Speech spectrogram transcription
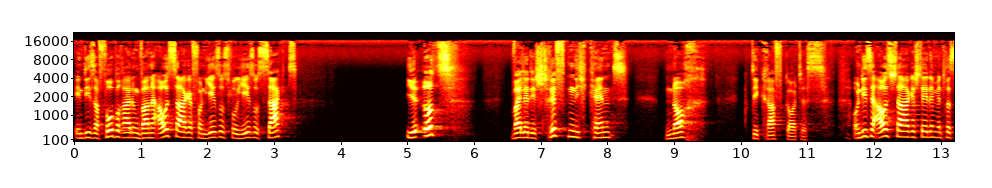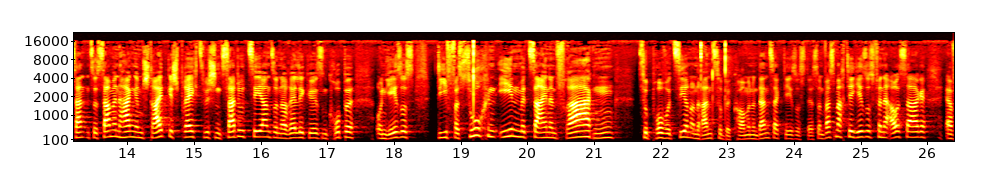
in dieser Vorbereitung, war eine Aussage von Jesus, wo Jesus sagt, ihr irrt, weil ihr die Schriften nicht kennt, noch die Kraft Gottes. Und diese Aussage steht im interessanten Zusammenhang im Streitgespräch zwischen Sadduzäern, so einer religiösen Gruppe, und Jesus, die versuchen, ihn mit seinen Fragen zu provozieren und ranzubekommen. Und dann sagt Jesus das. Und was macht hier Jesus für eine Aussage? Er,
